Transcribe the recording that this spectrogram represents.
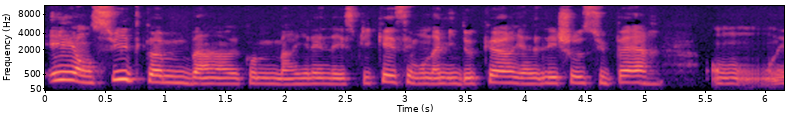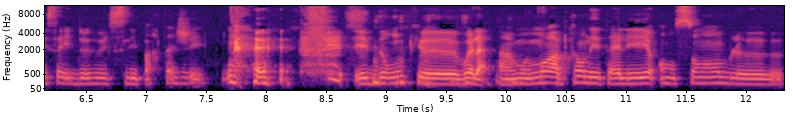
Et ensuite, comme, ben, comme Marie-Hélène l'a expliqué, c'est mon amie de cœur, il y a les choses super, on, essaye de se les partager. et donc, euh, voilà, à un moment, après, on est allé ensemble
